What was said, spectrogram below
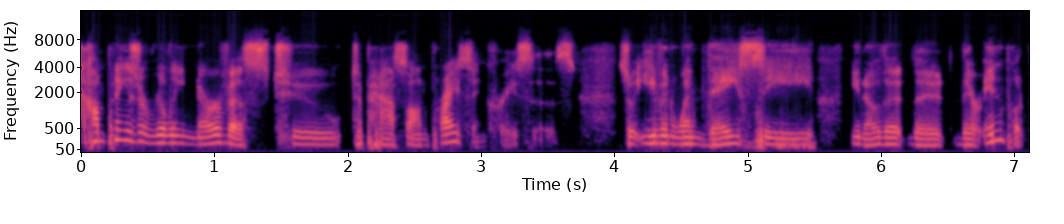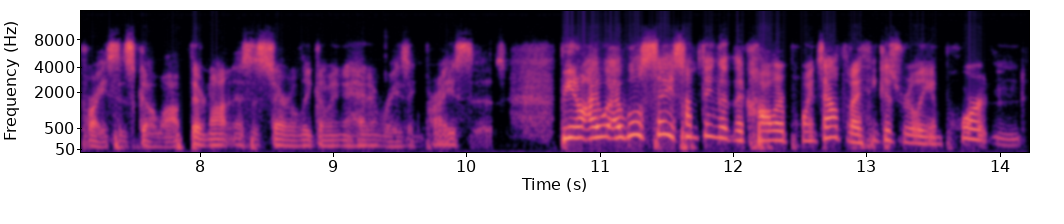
companies are really nervous to to pass on price increases. So even when they see, you know, the, the their input prices go up, they're not necessarily going ahead and raising prices. But you know, I, I will say something that the caller points out that I think is really important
